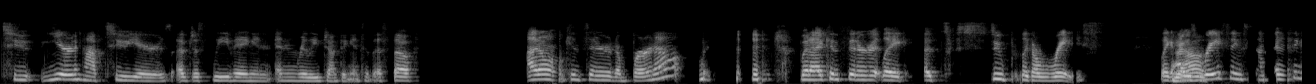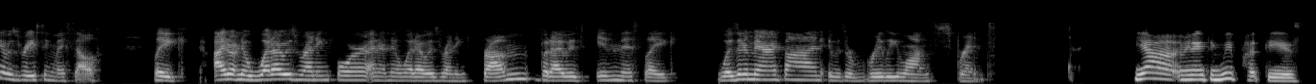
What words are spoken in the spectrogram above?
two year and a half, two years of just leaving and, and really jumping into this. So I don't consider it a burnout, but I consider it like a super like a race. Like yeah. I was racing some I think I was racing myself. Like I don't know what I was running for. I don't know what I was running from, but I was in this like wasn't a marathon. It was a really long sprint. Yeah, I mean, I think we put these,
